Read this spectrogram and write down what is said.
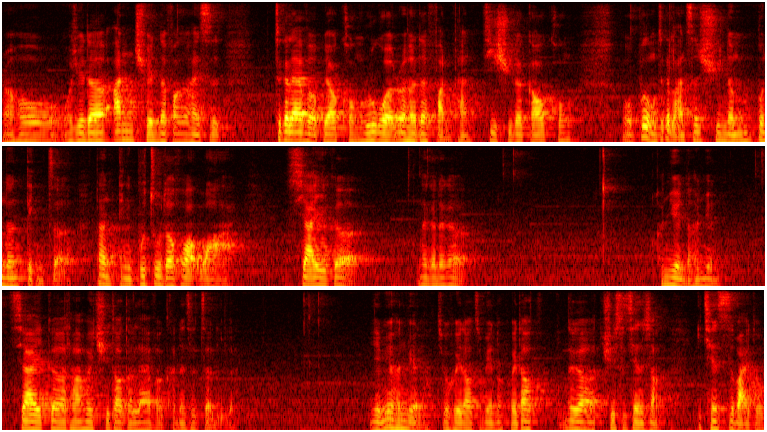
然后我觉得安全的方案还是这个 level 不要空。如果任何的反弹，继续的高空，我不懂这个蓝色区能不能顶着。但顶不住的话，哇，下一个那个那个很远的很远，下一个它会去到的 level 可能是这里了，也没有很远了，就回到这边了，回到那个趋势线上一千四百多。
